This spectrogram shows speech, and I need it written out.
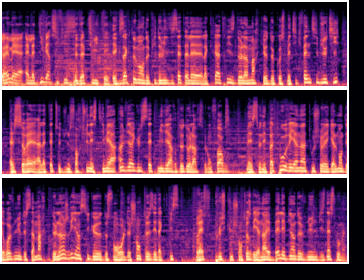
Ouais, mais elle a diversifié ses activités. Exactement, depuis 2017, elle est la créatrice de la marque de cosmétiques Fenty Beauty. Elle serait à la tête d'une fortune estimée à 1,7 milliard de dollars selon Forbes. Mais ce n'est pas tout, Rihanna touche également des revenus de sa marque de lingerie ainsi que de son rôle de chanteuse et d'actrice. Bref, plus qu'une chanteuse, Rihanna est bel et bien devenue une businesswoman.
